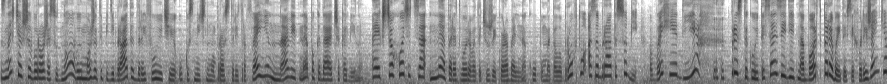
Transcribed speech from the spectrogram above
Знищивши вороже судно, ви можете підібрати, дрейфуючи у космічному просторі трофеї, навіть не покидаючи кабіну. А якщо хочеться не перетворювати чужий корабель на купу металобрухту, а забрати собі, вихід є. Пристикуйтеся, зійдіть на борт, перебийте всіх воріженьків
